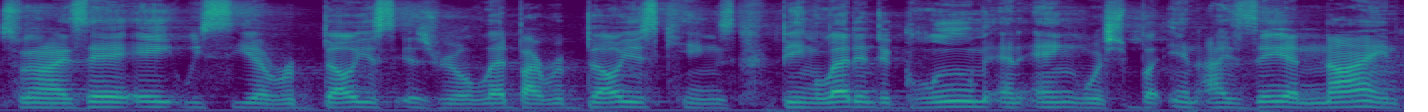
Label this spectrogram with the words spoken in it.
So in Isaiah 8, we see a rebellious Israel led by rebellious kings being led into gloom and anguish. But in Isaiah 9,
